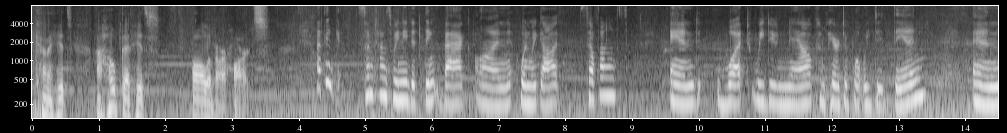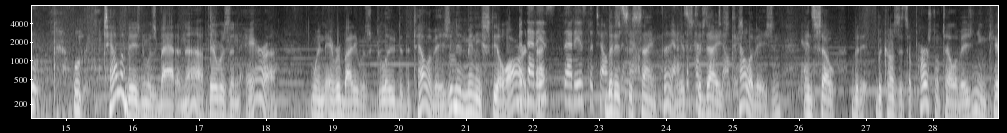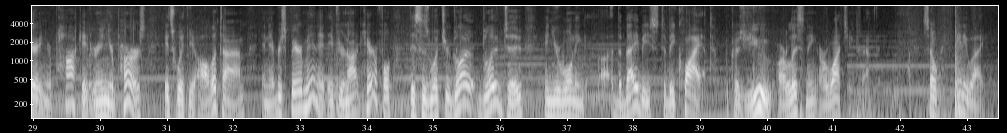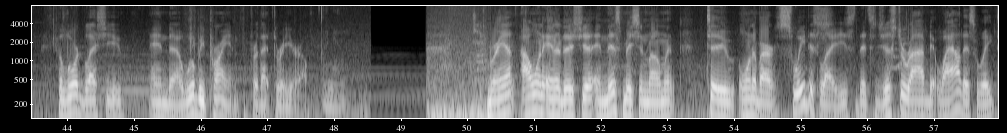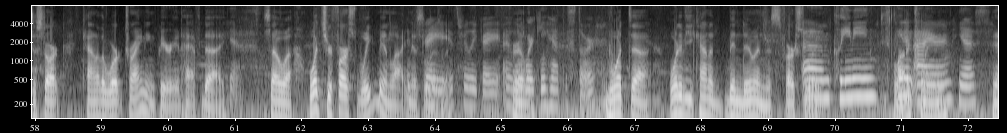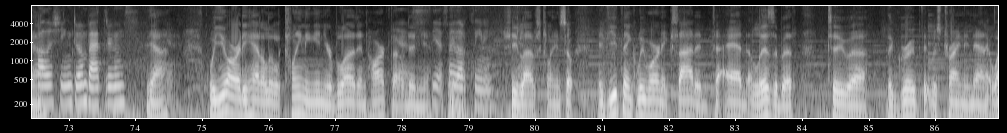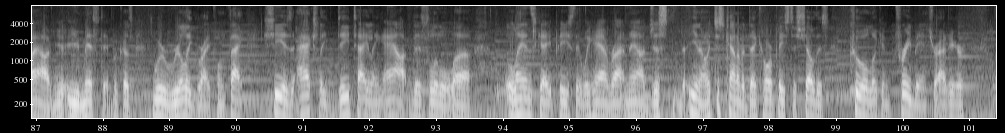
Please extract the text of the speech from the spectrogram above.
Kind of hits, I hope that hits all of our hearts. I think sometimes we need to think back on when we got cell phones and what we do now compared to what we did then. And Well, television was bad enough. There was an era when everybody was glued to the television, and many still are. but that fact, is that is the television. But it's the same thing. Yeah, it's personal today's television. television. And so, but it, because it's a personal television, you can carry it in your pocket or in your purse. It's with you all the time and every spare minute. If you're not careful, this is what you're glo- glued to, and you're wanting uh, the babies to be quiet because you are listening or watching something. So, anyway, the Lord bless you, and uh, we'll be praying for that three year old. Amen. Brant, I want to introduce you in this mission moment to one of our sweetest ladies that's just arrived at WOW this week to start kind of the work training period half day. Yes. So, uh, what's your first week been like, Miss It's great. Elizabeth? It's really great. I Really? love working here at the store. What uh, What have you kind of been doing this first Um, week? cleaning, just cleaning, lot clean of and iron. Yes. Yeah. Polishing, doing bathrooms. Yeah. yeah. Well, you already had a little cleaning in your blood and heart, though, yes. didn't you? Yes, I love cleaning. She loves cleaning. So if you think we weren't excited to add Elizabeth to uh, the group that was training down at WOW, you, you missed it because we're really grateful. In fact, she is actually detailing out this little uh, landscape piece that we have right now. Just, you know, it's just kind of a decor piece to show this cool looking tree bench right here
